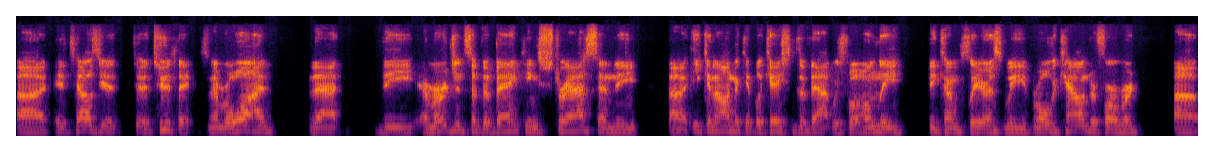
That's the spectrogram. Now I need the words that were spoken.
Uh, it tells you two things. Number one, that the emergence of the banking stress and the uh, economic implications of that, which will only become clear as we roll the calendar forward, uh,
